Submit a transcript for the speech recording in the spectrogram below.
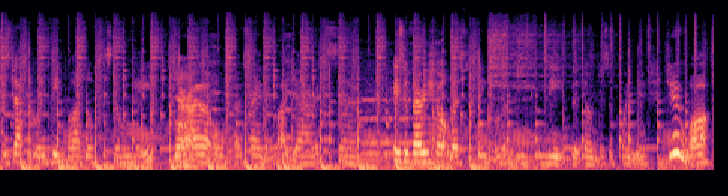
there's definitely people I'd love to still meet, but Yeah. I also say that like yeah, it's uh, it's a very short list of people that you can meet that don't disappoint you. Do you know what?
